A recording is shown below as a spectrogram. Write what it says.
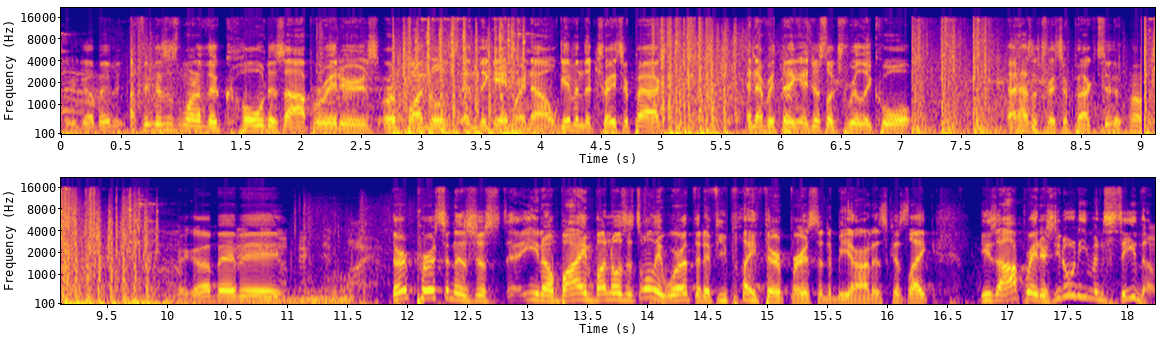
There you go, baby. I think this is one of the coldest operators or bundles in the game right now. Given the tracer pack and everything, it just looks really cool. That has a tracer pack too, huh? There you go, baby. Third person is just, you know, buying bundles. It's only worth it if you play third person, to be honest. Because, like, these operators, you don't even see them.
